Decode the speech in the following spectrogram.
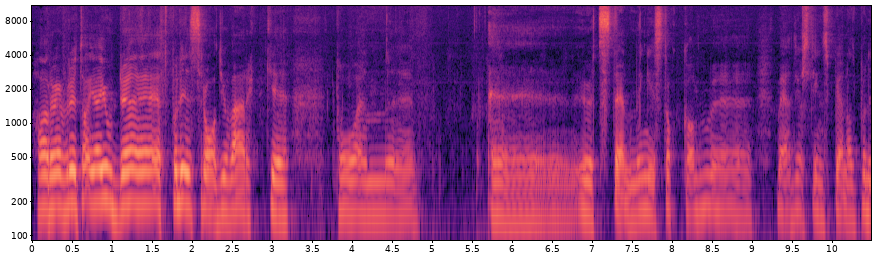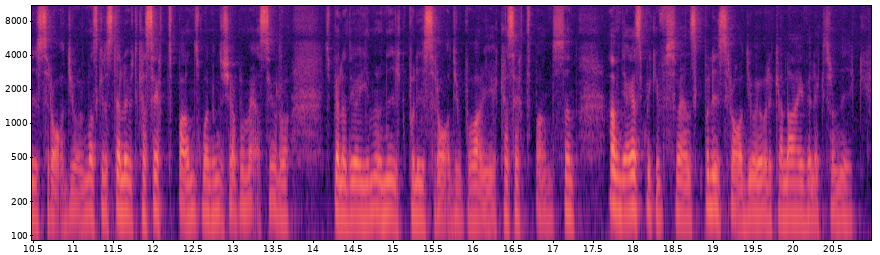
har överhuvudtaget, jag gjorde ett polisradioverk eh, på en utställning i Stockholm med just inspelad polisradio. Man skulle ställa ut kassettband som man kunde köpa med sig och då spelade jag in unik polisradio på varje kassettband. Sen använde jag ganska mycket svensk polisradio i olika live-elektronik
